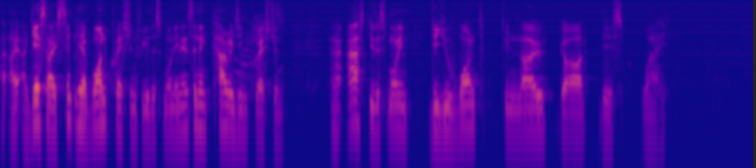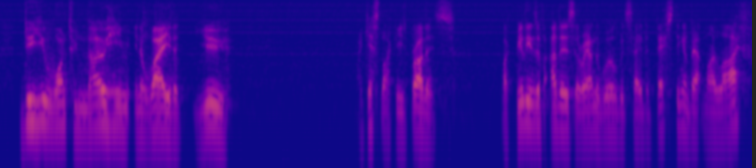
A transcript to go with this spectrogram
I, I guess I simply have one question for you this morning, and it's an encouraging question. And I ask you this morning do you want to know God this way? Do you want to know Him in a way that you, I guess, like these brothers, like billions of others around the world, would say the best thing about my life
